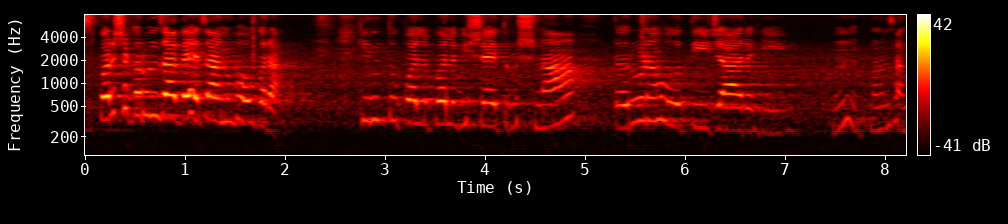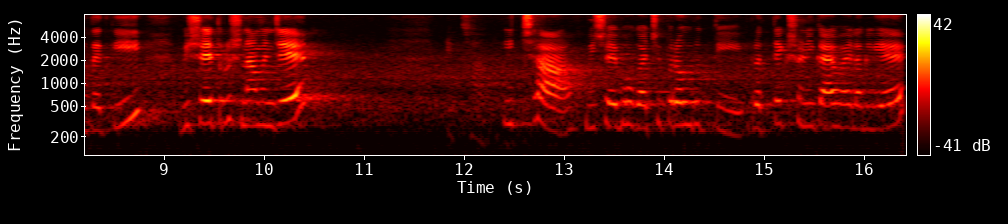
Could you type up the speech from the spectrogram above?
स्पर्श करून जातं ह्याचा अनुभव करा. किंतु पल पल विषय तृष्णा तरुण होती जा रही म्हणून सांगतायत की विषय तृष्णा म्हणजे इच्छा. इच्छा विषय भोगाची प्रवृत्ती. प्रत्येक क्षणी काय व्हायला लागली आहे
